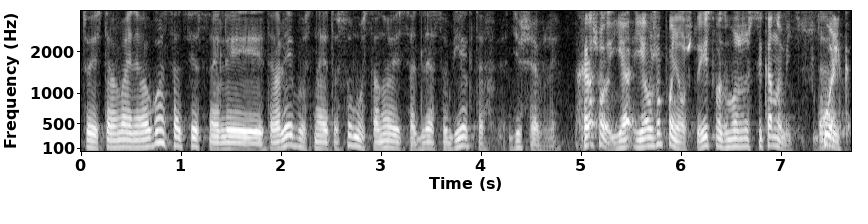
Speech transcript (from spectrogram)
То есть трамвайный вагон, соответственно, или троллейбус на эту сумму становится для субъектов дешевле. Хорошо, я, я уже понял, что есть возможность сэкономить. Сколько?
